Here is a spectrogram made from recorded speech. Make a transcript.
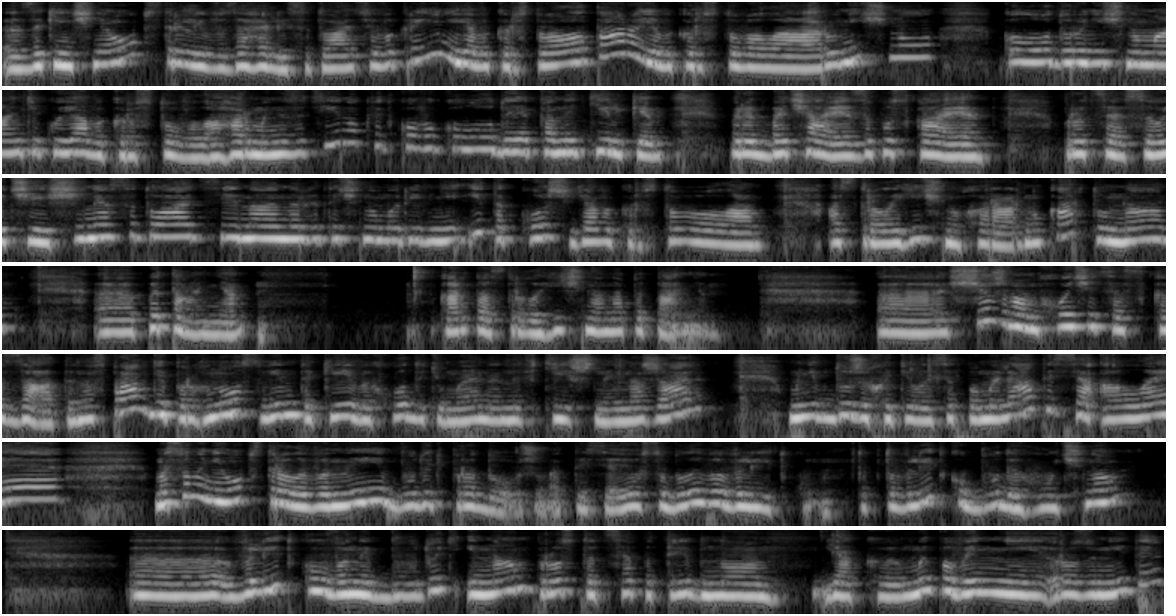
е, закінчення обстрілів, взагалі ситуацію в Україні. Я використовувала Таро, я використовувала рунічну колоду, рунічну мантіку, я використовувала гармонізаційну квіткову колоду, яка не тільки передбачає, запускає процеси очищення ситуації на енергетичному рівні, і також я використовувала астрологічну харарну карту на е, питання. Карта астрологічна на питання. Е, Що ж вам хочеться сказати? Насправді прогноз він такий виходить у мене невтішний. На жаль, мені б дуже хотілося помилятися, але масовані обстріли вони будуть продовжуватися, і особливо влітку. Тобто влітку буде гучно, е, влітку вони будуть, і нам просто це потрібно, як ми повинні розуміти,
